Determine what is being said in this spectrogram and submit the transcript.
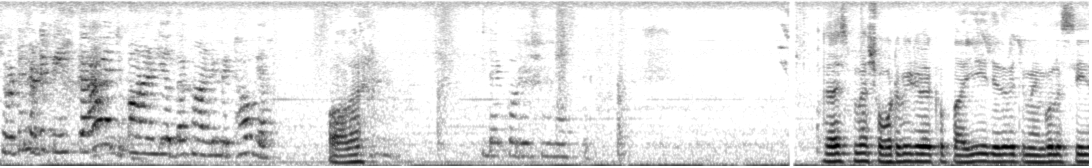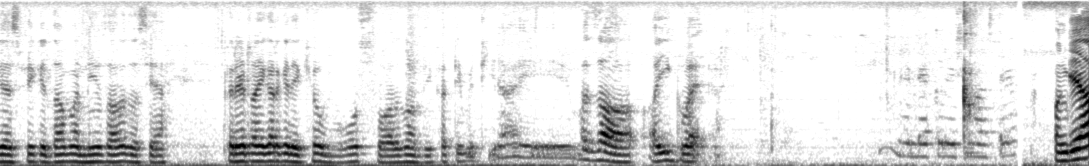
ਛੋਟੇ ਛੋਟੇ ਪੀਸ ਕਰਾਂ ਵਿੱਚ ਪਾਣ ਲਈ ਉਦਾਂ ਖਾਣ ਲਈ ਮਿੱਠਾ ਹੋ ਗਿਆ। ਪਾ ਲੈ ਡੈਕੋਰੇਸ਼ਨ ਵਾਸਤੇ। ਗਾਇਸ ਮੈਂ ਸ਼ਾਰਟ ਵੀਡੀਓ ਇੱਕ ਪਾਈ ਜਿਹਦੇ ਵਿੱਚ ਮੈਂਗੋ ਲੱਸੀ ਦੀ ਰੈਸਪੀ ਕਿੱਦਾਂ ਬਣਨੀ ਉਹ ਸਾਰਾ ਦੱਸਿਆ। ਕਰੇ ਟਰਾਈ ਕਰਕੇ ਦੇਖਿਓ ਬਹੁਤ ਸਵਾਦ ਬਣਦੀ ਖੱਟੀ ਮਿੱਠੀ ਆਏ ਮਜ਼ਾ ਆਈ ਗਵਾ ਡੈਕੋਰੇਸ਼ਨ ਵਾਸਤੇ। ਪੰਗਿਆ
